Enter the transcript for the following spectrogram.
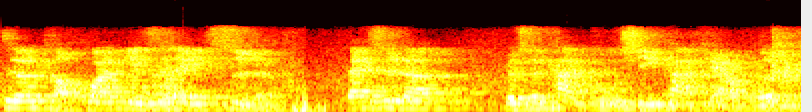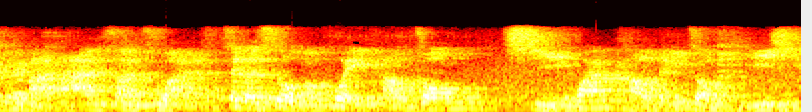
这跟考观念是类似的。但是呢，就是看图形、看表格，你就会把答案算出来了。这个是我们会考中喜欢考的一种题型，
